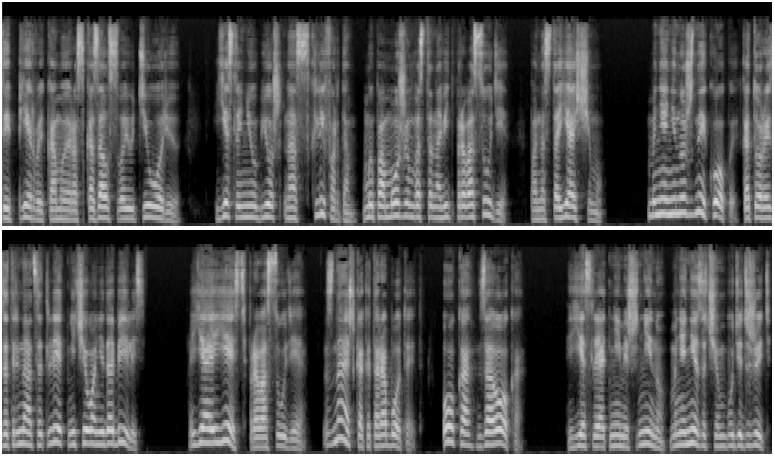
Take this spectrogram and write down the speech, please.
«Ты первый, кому я рассказал свою теорию. Если не убьешь нас с Клиффордом, мы поможем восстановить правосудие. По-настоящему. Мне не нужны копы, которые за 13 лет ничего не добились. Я и есть правосудие. Знаешь, как это работает? Око за око. Если отнимешь Нину, мне незачем будет жить,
